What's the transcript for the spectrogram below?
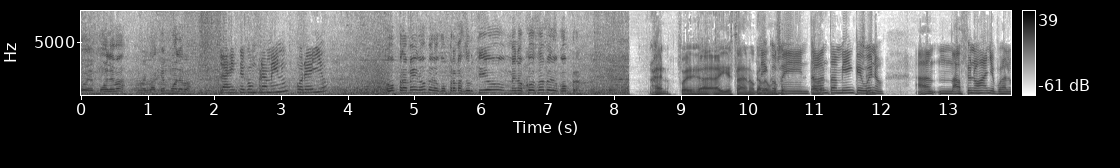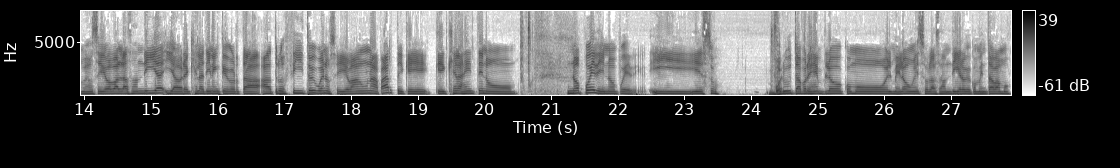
Pues muele va, la verdad que muele va. La gente compra menos por ello. Compra menos, pero compra más surtido, menos cosas, pero compra. Bueno, pues ahí está, ¿no? Cada Me uno se- comentaban cada- también que, sí. bueno, mm, hace unos años pues a lo mejor se llevaban la sandía y ahora es que la tienen que cortar a trocitos y bueno, se llevan una parte que, que es que la gente no, no puede, no puede. Y eso, fruta, por ejemplo, como el melón, eso, la sandía, lo que comentábamos,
